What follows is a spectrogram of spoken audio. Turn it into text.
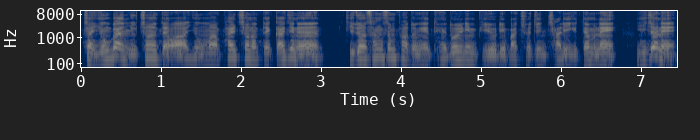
자, 6만 6천 원대와 6만 8천 원대까지는 기존 상승 파동의 되돌림 비율이 맞춰진 자리이기 때문에 이전에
